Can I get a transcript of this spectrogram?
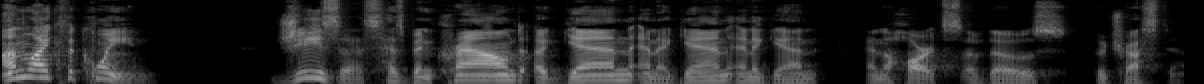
unlike the Queen, Jesus has been crowned again and again and again in the hearts of those who trust him.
